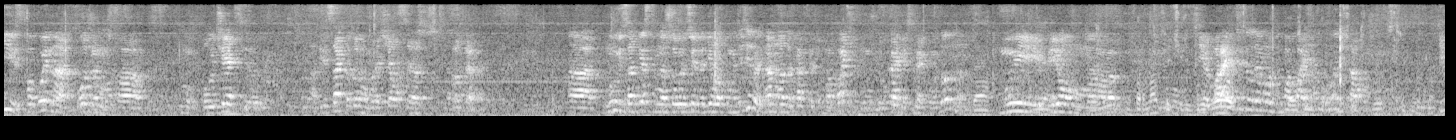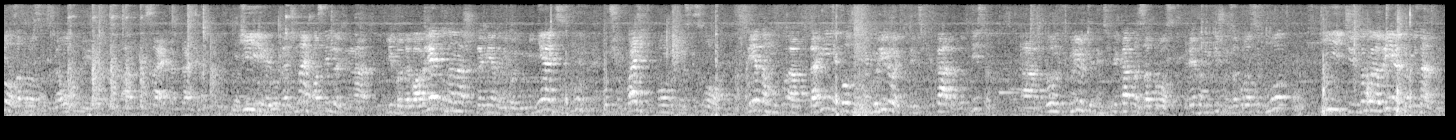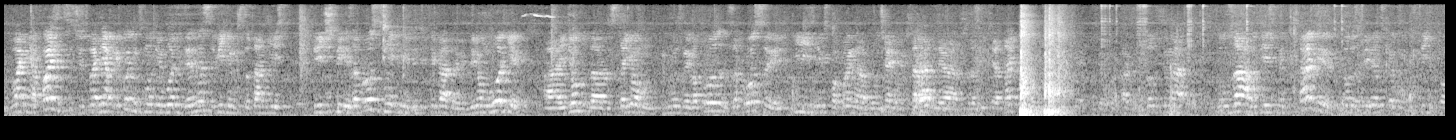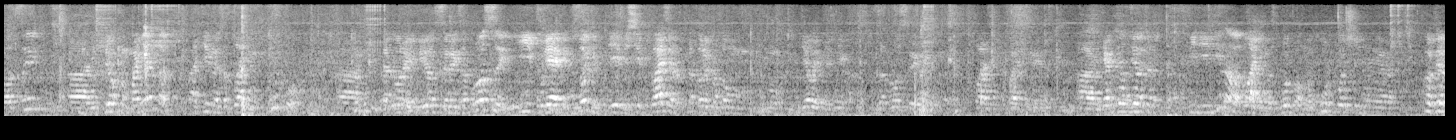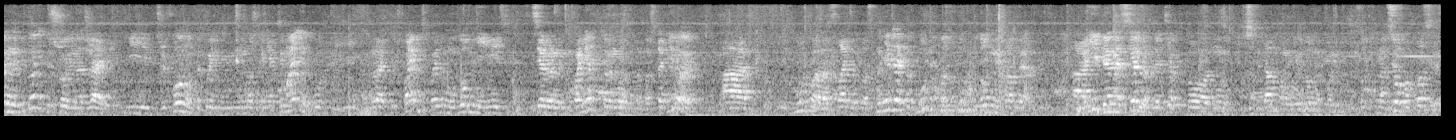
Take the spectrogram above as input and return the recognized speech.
И спокойно можем э, ну, получать э, адреса, к которым обращался фронтенд. А, ну и, соответственно, чтобы все это дело автоматизировать, нам надо как-то это попасть, потому что руками искать неудобно. Да. Мы берем э, информацию ну, через те параметры, которые можно попасть, там, делал запрос в заголовки, адреса и так далее. И начинаем последовательно либо добавлять туда наши домены, либо менять, ну, в общем, вводить в полном смысле слова. Логи DNS, видим, что там есть 3-4 запроса с некими идентификаторами, берем логи, а, идем туда, достаем нужные вопрос, запросы и из них спокойно получаем вектора для развития атаки. Собственно, тулза вот здесь на гитабе, кто разберется, как запустить, молодцы. А, из трех компонентов, один это плагин группу, а, который берет сырые запросы и пуляет их в соки, где висит фазер, который ну, во-первых, на питоне пишу и на Java, и Gfon, он такой немножко неоптимальный будет и набирает кучу памяти, поэтому удобнее иметь серверный компонент, который можно там масштабировать, а из бурба слать от вас. Ну, не обязательно бурб, просто бурб удобный фронтенд. А, и DNS-сервер для тех, кто, ну, там неудобно пользуется. Собственно, все, вопросы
